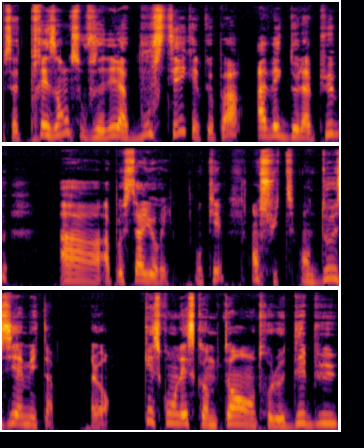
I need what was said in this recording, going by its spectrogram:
cette présence, vous allez la booster quelque part avec de la pub à, posteriori. Ensuite, en deuxième étape, alors qu'est-ce qu'on laisse comme temps entre le début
